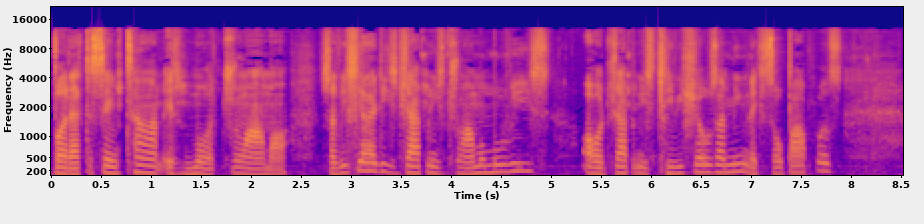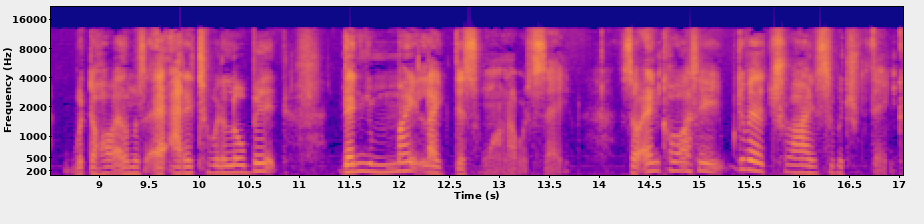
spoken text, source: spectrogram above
but at the same time, it's more drama. So if you see like these Japanese drama movies or Japanese TV shows, I mean, like soap operas, with the horror elements added to it a little bit, then you might like this one, I would say. So Call, I say, give it a try and see what you think.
